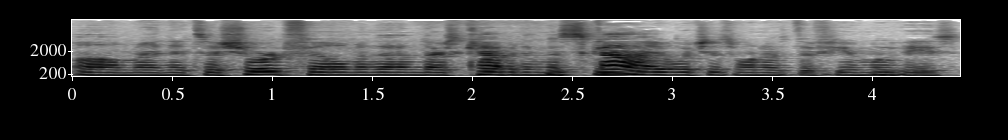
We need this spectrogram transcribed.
um, and it's a short film. And then there's Cabin in the Mm-hmm. Sky, which is one of the few movies.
